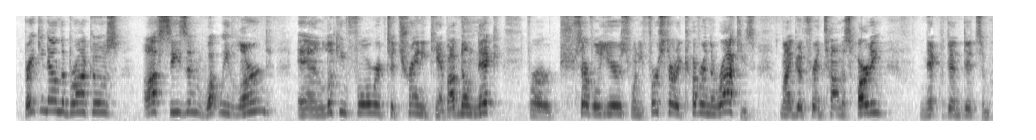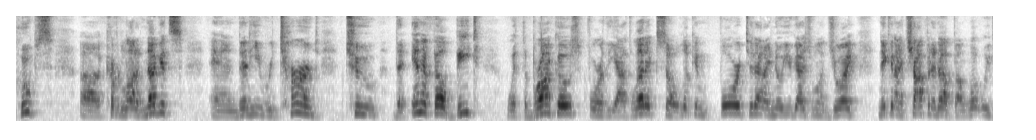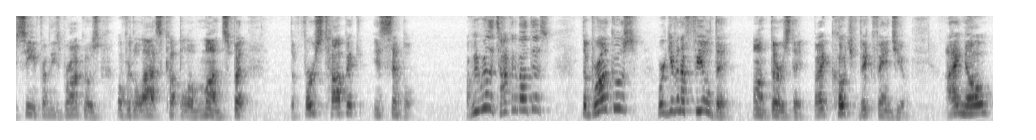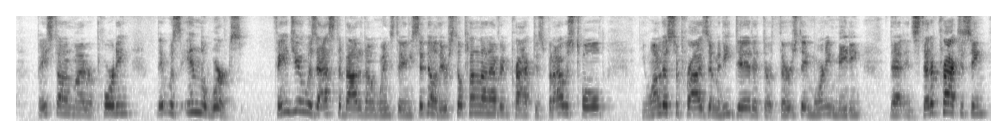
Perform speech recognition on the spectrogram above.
breaking down the Broncos off season, what we learned, and looking forward to training camp. I've known Nick for several years when he first started covering the Rockies. My good friend Thomas Harding. Nick then did some hoops, uh, covered a lot of nuggets, and then he returned to the NFL beat with the Broncos for the Athletics. So looking forward to that. I know you guys will enjoy Nick and I chopping it up on what we've seen from these Broncos over the last couple of months. But the first topic is simple. Are we really talking about this? The Broncos were given a field day on Thursday by Coach Vic Fangio. I know, based on my reporting, it was in the works. Fangio was asked about it on Wednesday, and he said no, they were still planning on having practice. But I was told he wanted to surprise them, and he did at their Thursday morning meeting that instead of practicing,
